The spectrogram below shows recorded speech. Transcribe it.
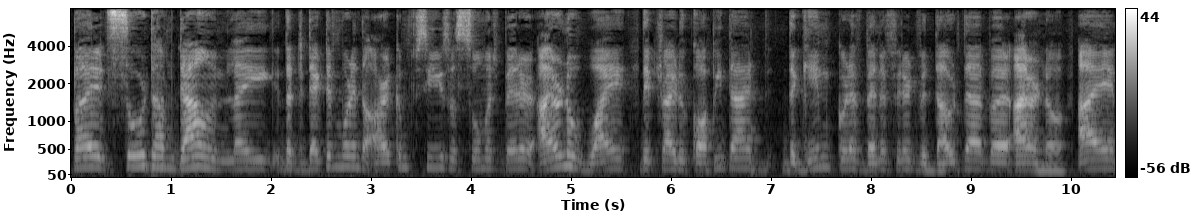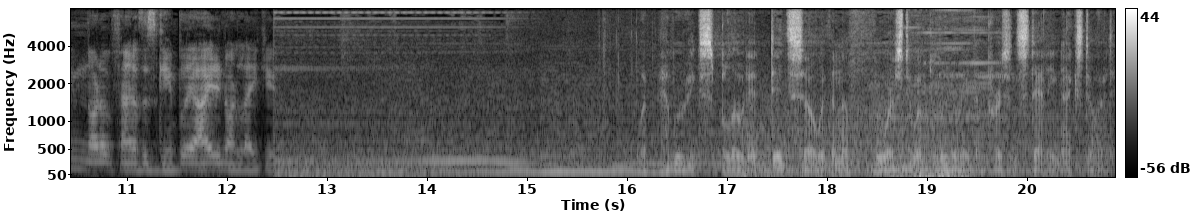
But it's so dumbed down. Like the detective mode in the Arkham series was so much better. I don't know why they try to copy that. The game could have benefited without that, but I don't know. I am not a fan of this gameplay. I did not like it. Whatever exploded did so with enough force to obliterate the person standing next to it.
